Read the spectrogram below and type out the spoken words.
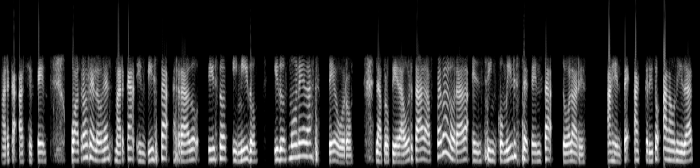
marca HP, cuatro relojes marca Invista, Rado, Tissot y Nido y dos monedas de oro. La propiedad hurtada fue valorada en 5.070 dólares. Agente adscrito a la unidad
